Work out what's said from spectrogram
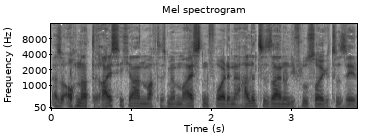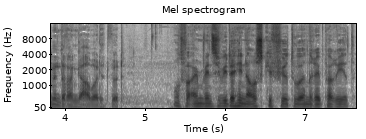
Also auch nach 30 Jahren macht es mir am meisten Freude, in der Halle zu sein und die Flugzeuge zu sehen, wenn daran gearbeitet wird. Und vor allem, wenn sie wieder hinausgeführt wurden, repariert.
